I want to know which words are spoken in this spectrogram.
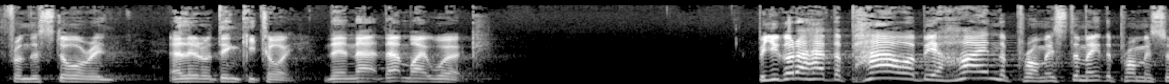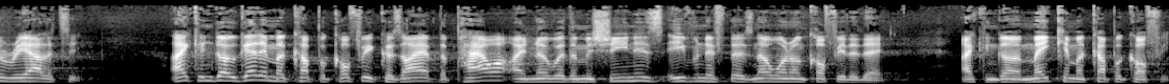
from the store in a little dinky toy. Then that, that might work. But you've got to have the power behind the promise to make the promise a reality. I can go get him a cup of coffee because I have the power. I know where the machine is, even if there's no one on coffee today. I can go and make him a cup of coffee.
